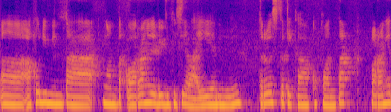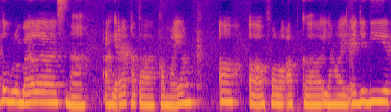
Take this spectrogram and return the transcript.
uh, aku diminta ngontak orang dari divisi lain. Terus ketika aku kontak orangnya tuh belum bales. Nah akhirnya kata Kamayang, oh uh, follow up ke yang lain aja dit.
